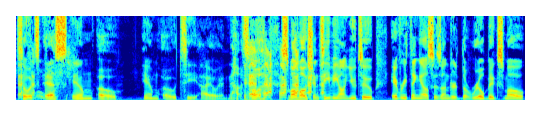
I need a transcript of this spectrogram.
So it's S M O M O T I O N. Smo Motion TV on YouTube. Everything else is under the real Big Smo.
